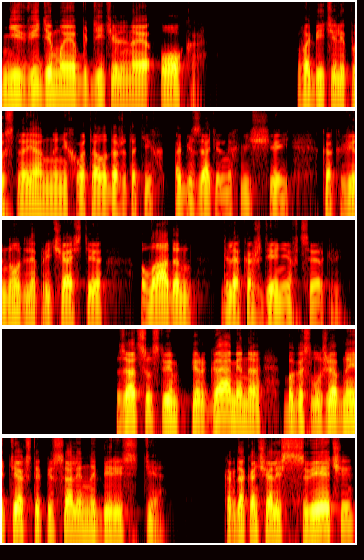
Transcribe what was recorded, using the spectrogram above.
невидимое бдительное око. В обители постоянно не хватало даже таких обязательных вещей, как вино для причастия, ладан для кождения в церкви. За отсутствием пергамена богослужебные тексты писали на бересте. Когда кончались свечи,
